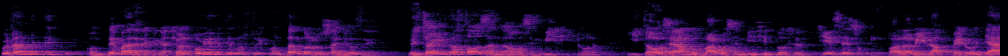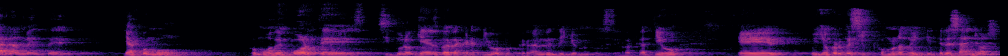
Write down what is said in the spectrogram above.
pues realmente con tema de recreación. Obviamente no estoy contando los años de chavitos, todos andábamos en bici, ¿no? Y todos éramos vagos en bici, entonces sí es eso pues, toda la vida, pero ya realmente, ya como, como deporte, si tú lo quieres ver recreativo, porque realmente yo me considero recreativo, eh, pues yo creo que sí, como unos 23 años.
